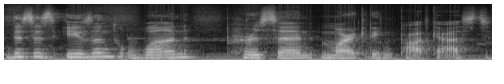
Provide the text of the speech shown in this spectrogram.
This is, isn't one person marketing podcast.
